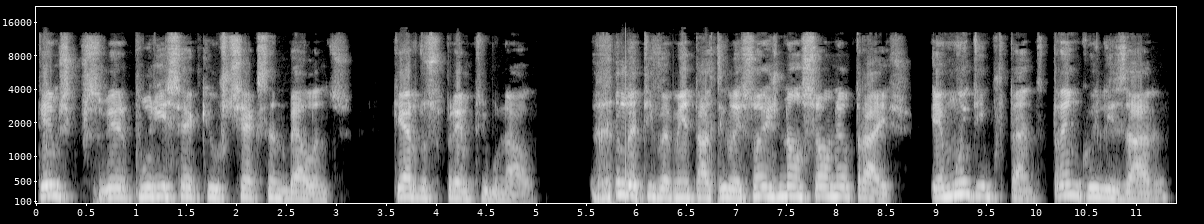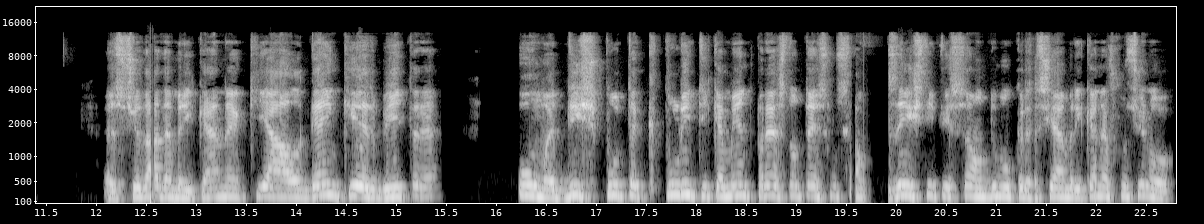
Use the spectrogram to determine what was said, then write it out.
Temos que perceber, por isso é que os checks and balances, quer do Supremo Tribunal, relativamente às eleições, não são neutrais. É muito importante tranquilizar a sociedade americana que há alguém que arbitra uma disputa que politicamente parece não tem solução. Mas a instituição democracia americana funcionou.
